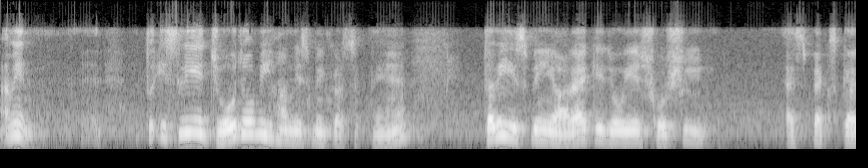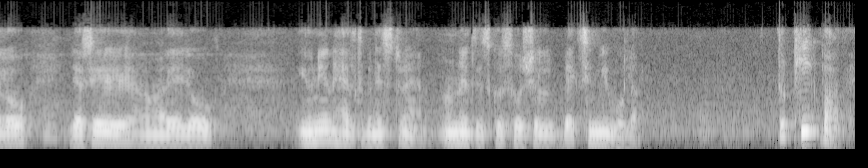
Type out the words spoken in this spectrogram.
i mean तो इसलिए जो जो भी हम इसमें कर सकते हैं तभी इसमें ये आ रहा है कि जो ये सोशल एस्पेक्ट्स कह लो जैसे हमारे जो यूनियन हेल्थ मिनिस्टर हैं उन्होंने तो इसको सोशल वैक्सीन भी बोला तो ठीक बात है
